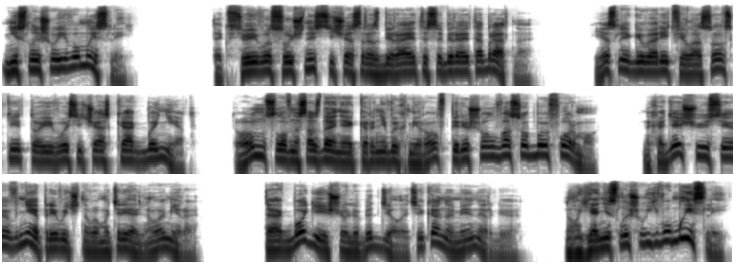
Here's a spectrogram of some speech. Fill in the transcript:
не слышу его мыслей. Так всю его сущность сейчас разбирает и собирает обратно. Если говорить философски, то его сейчас как бы нет. Он, словно создание корневых миров, перешел в особую форму, находящуюся вне привычного материального мира. Так боги еще любят делать, экономия энергию. Но я не слышу его мыслей.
